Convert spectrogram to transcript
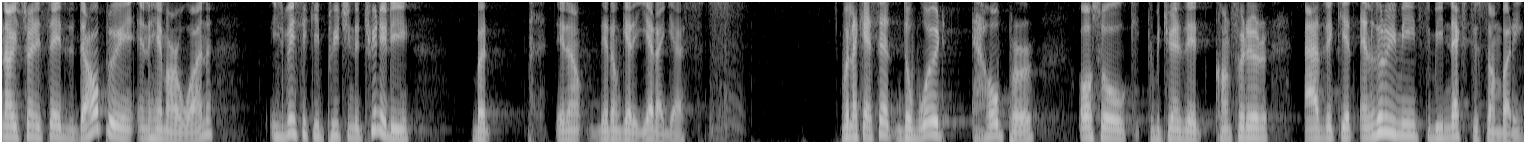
now he's trying to say that the helper and him are one. He's basically preaching the Trinity, but they don't they don't get it yet, I guess. But like I said, the word helper also could be translated comforter, advocate, and literally means to be next to somebody.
